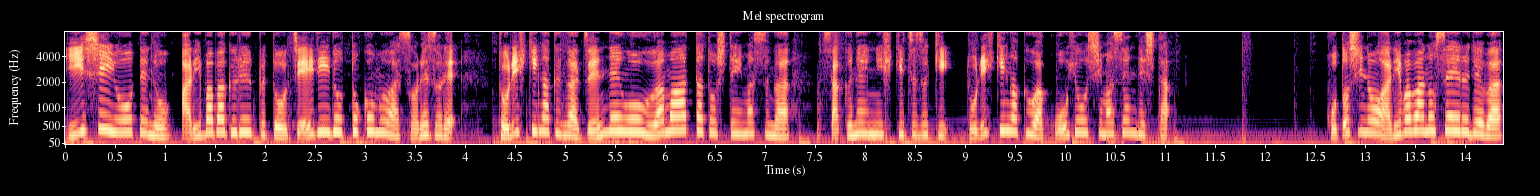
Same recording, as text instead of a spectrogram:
EC 大手のアリババグループと JD.com はそれぞれ取引額が前年を上回ったとしていますが昨年に引き続き取引額は公表しませんでした。今年のアリババのセールでは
